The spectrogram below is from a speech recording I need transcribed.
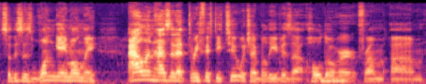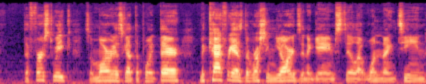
so this is one game only. Allen has it at 352, which I believe is a holdover from um, the first week. So Mario's got the point there. McCaffrey has the rushing yards in a game still at 119.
